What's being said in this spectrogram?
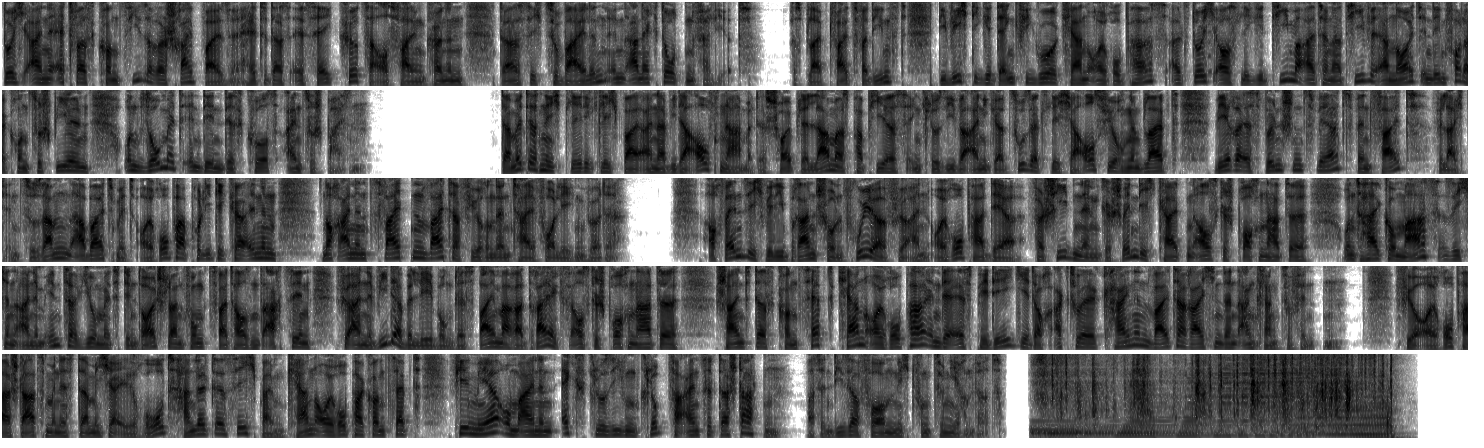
Durch eine etwas konzisere Schreibweise hätte das Essay kürzer ausfallen können, da es sich zuweilen in Anekdoten verliert. Es bleibt Veits Verdienst, die wichtige Denkfigur Kerneuropas als durchaus legitime Alternative erneut in den Vordergrund zu spielen und somit in den Diskurs einzuspeisen. Damit es nicht lediglich bei einer Wiederaufnahme des Schäuble-Lamas-Papiers inklusive einiger zusätzlicher Ausführungen bleibt, wäre es wünschenswert, wenn Veit, vielleicht in Zusammenarbeit mit EuropapolitikerInnen, noch einen zweiten weiterführenden Teil vorlegen würde. Auch wenn sich Willy Brandt schon früher für ein Europa der verschiedenen Geschwindigkeiten ausgesprochen hatte und Heiko Maas sich in einem Interview mit dem Deutschlandfunk 2018 für eine Wiederbelebung des Weimarer Dreiecks ausgesprochen hatte, scheint das Konzept Kerneuropa in der SPD jedoch aktuell keinen weiterreichenden Anklang zu finden. Für Europastaatsminister Michael Roth handelt es sich beim Kern-Europa-Konzept vielmehr um einen exklusiven Club vereinzelter Staaten, was in dieser Form nicht funktionieren wird.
